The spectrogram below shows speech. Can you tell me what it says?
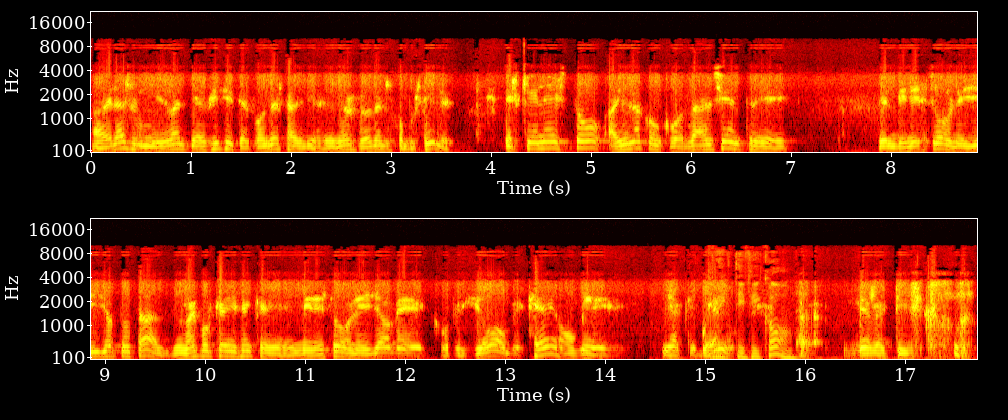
haber asumido el déficit del Fondo de Estabilización de los Precios de los Combustibles. Es que en esto hay una concordancia entre el ministro Bonilla y yo total. Yo no sé por qué dicen que el ministro Bonilla me corrigió o me qué, o me... Bueno, Rectificó. me rectificó.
